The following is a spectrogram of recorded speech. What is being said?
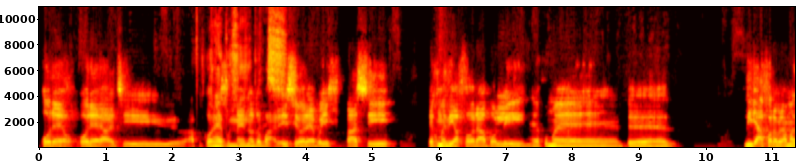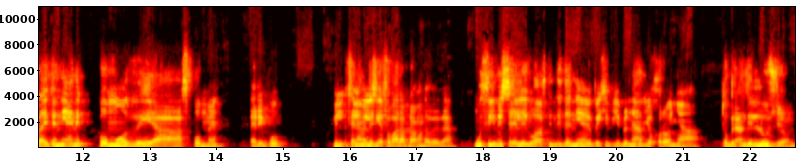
Ωραίο, ωραία έτσι αποκορνισμένο το Παρίσι, ωραία που έχει σπάσει. Έχουμε διαφορά πολύ, έχουμε ε, διάφορα πράγματα. Η ταινία είναι κομμωδία, ας πούμε, περίπου. Θέλει να μιλήσει για σοβαρά πράγματα, βέβαια. Μου θύμισε λίγο αυτή την ταινία η οποία είχε βγει πριν ένα-δύο χρόνια, το Grand Illusions,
